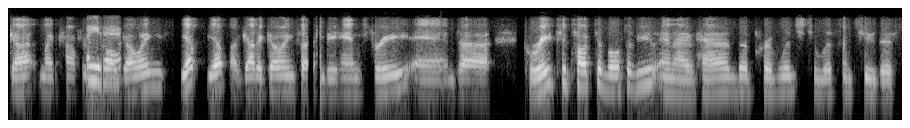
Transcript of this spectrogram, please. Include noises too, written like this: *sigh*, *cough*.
Got my conference call there? going. Yep, yep, I've got it going so I can be hands free. And uh, great to talk to both of you. And I've had the privilege to listen to this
